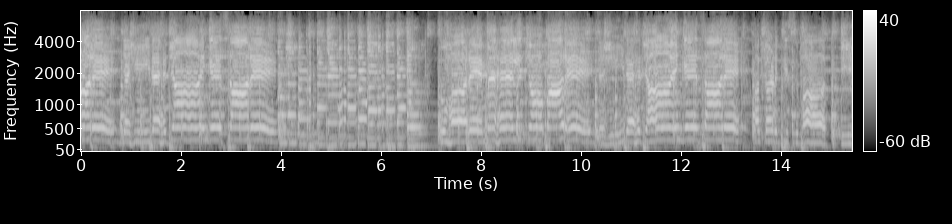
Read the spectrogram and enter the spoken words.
चौबान यहीं रह जाएँगे सारे। तुम्हारे महल चौबारे यहीं रह जाएँगे सारे। अकड़ किस बात की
